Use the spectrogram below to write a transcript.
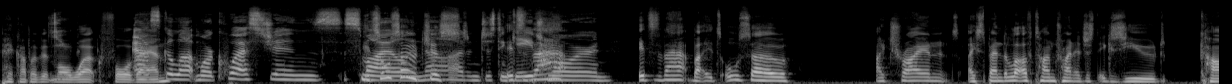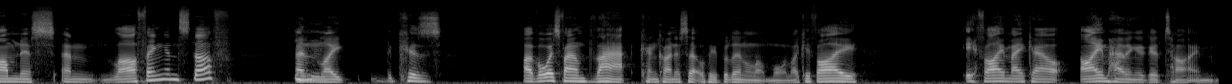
pick up a bit more work for them Ask a lot more questions, smile also and just- nod, and just engage that- more. And it's that, but it's also I try and I spend a lot of time trying to just exude calmness and laughing and stuff, and Mhm. like because I've always found that can kind of settle people in a lot more. Like if I if I make out I'm having a good time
